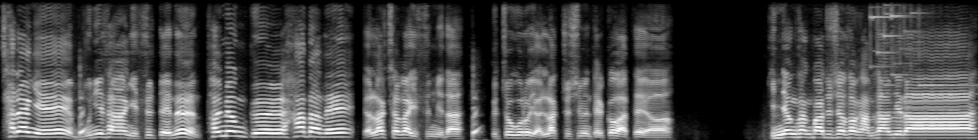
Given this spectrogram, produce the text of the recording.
차량에 문의사항 있을 때는 설명글 하단에 연락처가 있습니다. 그쪽으로 연락 주시면 될 것 같아요. 긴 영상 봐주셔서 감사합니다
